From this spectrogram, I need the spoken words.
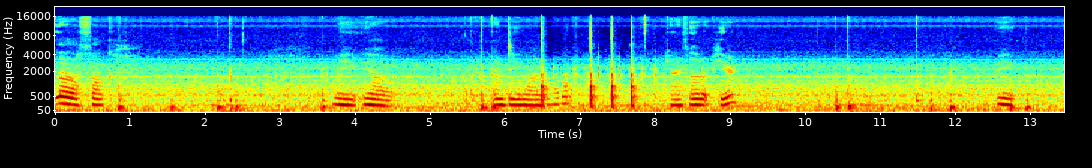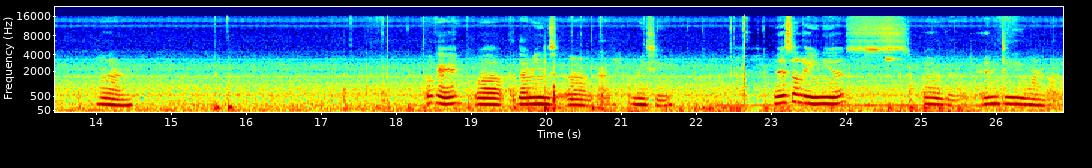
Oh, fuck. Wait, yo. Empty wine bottle. Can I fill it up here? Wait. Hold on. Okay, well, that means, oh god, let me see. Miscellaneous, oh god, empty wine bottle.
